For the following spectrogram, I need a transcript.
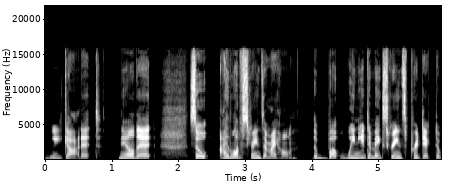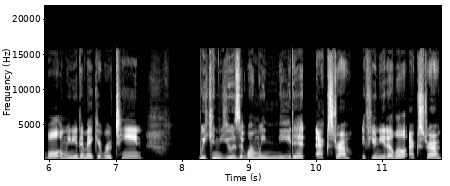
we got it. Nailed it. So I love screens at my home, but we need to make screens predictable and we need to make it routine. We can use it when we need it extra. If you need a little extra,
